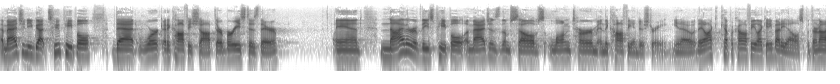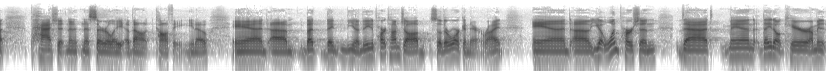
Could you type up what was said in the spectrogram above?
imagine you've got two people that work at a coffee shop. They're baristas there. And neither of these people imagines themselves long term in the coffee industry. You know, they like a cup of coffee like anybody else, but they're not passionate necessarily about coffee. You know, and um, but they you know they need a part time job, so they're working there, right? And uh, you got one person that man, they don't care. I mean,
